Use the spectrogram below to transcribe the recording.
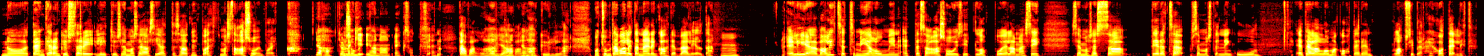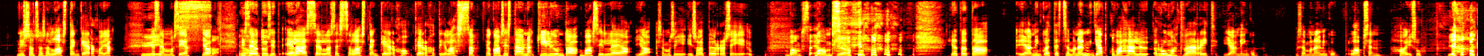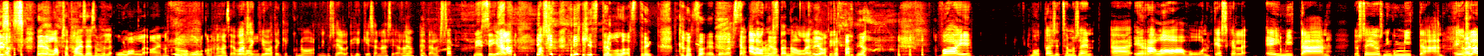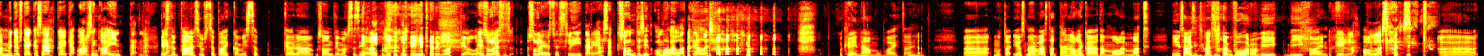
No, tämän kerran kyssäri liittyy semmoiseen asiaan, että sä oot nyt vaihtamassa asuinpaikkaa. Jaha, jonnekin sun- ihanaan eksottiseen. No, tavallaan, Jaha, tavallaan jaha. kyllä. Mutta sun pitää valita näiden kahden väliltä. Mm. Eli ää, valitset mieluummin, että sä asuisit loppuelämäsi semmoisessa, tiedät sä semmoisten niin kuin etelän lomakohteiden lapsiperhehotellit? Niissä on sellaisia lastenkerhoja ja semmoisia. Joo. Hyi Niin sä joutuisit elää sellaisessa lastenkerho, kerhotilassa, joka on siis täynnä kiljunta, basilleja ja semmoisia isoja pörrösiä Bamseja. Bams. Joo. Ja, tota, ja niin kuin, että, että semmoinen jatkuva häly, rumat värit ja niin kuin, semmoinen niin kuin lapsen haisu. Ja, lapset haisee semmoiselle ulolle aina. kun Ne on ulkona, ne haisee Ja ulolle. varsinkin jotenkin, kun ne on niin kuin siellä hikisenä siellä Joo. etelässä. Niin siellä. As- Hikisten lasten kanssa etelässä. ja älä unohda sitä nalle. Joo, totta. Joo. Vai muuttaisit semmoiseen ää, erälaavuun keskelle ei mitään, jos ei olisi niin kuin mitään. Ei olisi Ai- lämmitystä eikä sähköä eikä varsinkaan internettiä. Ja sitten tämä olisi just se paikka, missä käydään sontimassa siellä liiterin lattialla. Ei sulle, siis, sulle ei ole se sliiteriä, sä sontisit omalle lattialle. Okei, nämä on mun vaihtoehdot. Mm. Öö, mutta jos mä en vastaa tähän ollenkaan ja otan molemmat, niin saisinko mä sellainen vuoroviikoin kyllä, olla? kyllä saisit. Öö,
